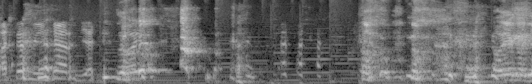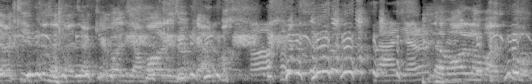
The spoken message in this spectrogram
Va a terminar. Ya No, no, no, Diego, ya quítesela, ya que el llamado le hizo. No, dañaron. Llamado lo mató.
